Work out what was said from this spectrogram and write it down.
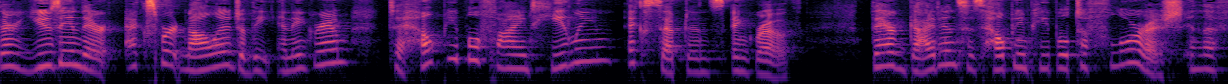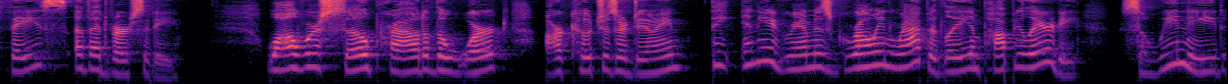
They're using their expert knowledge of the Enneagram to help people find healing, acceptance, and growth. Their guidance is helping people to flourish in the face of adversity. While we're so proud of the work our coaches are doing, the Enneagram is growing rapidly in popularity, so we need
